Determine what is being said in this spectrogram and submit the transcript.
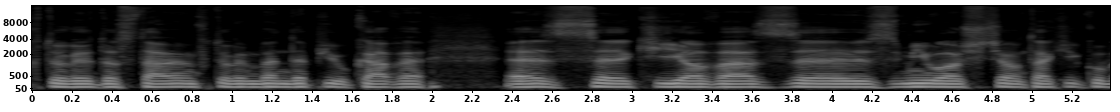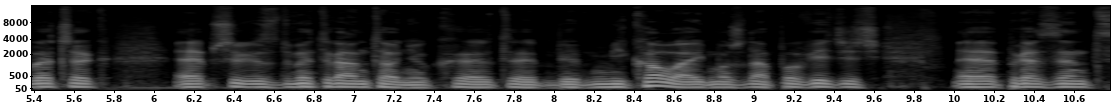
który dostałem, w którym będę pił kawę z Kijowa z, z miłością. Taki kubeczek przywiózł Dmytro Antoniuk. Mikołaj, można powiedzieć, prezent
